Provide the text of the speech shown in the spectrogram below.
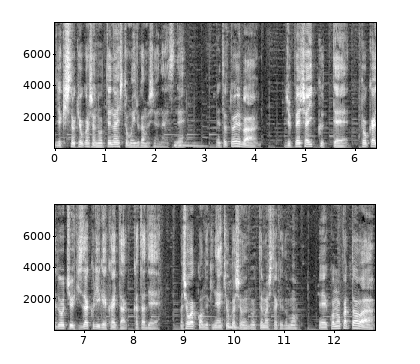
歴史の教科書に載ってない人もいるかもしれないですね。え例えば十平社一句って東海道中膝栗毛書いた方で、まあ、小学校の時ね教科書に載ってましたけども、えーこの方は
